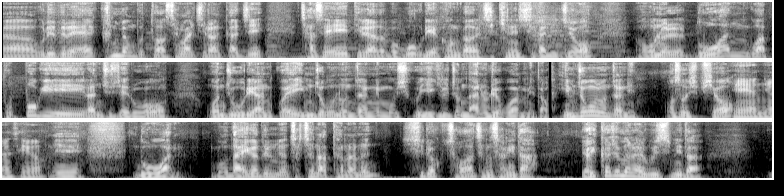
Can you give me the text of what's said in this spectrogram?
어, 우리들의 큰 병부터 생활 질환까지 자세히 들여다보고 우리의 건강을 지키는 시간이죠. 어, 오늘 노안과 돋보기란 주제로 원주 우리 안과의 임종훈 원장님 모시고 얘기를 좀 나누려고 합니다. 임종훈 원장님 어서 오십시오. 예, 안녕하세요. 예, 노안. 뭐 나이가 들면 차차 나타나는 시력 저하 증상이다. 여기까지만 알고 있습니다.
